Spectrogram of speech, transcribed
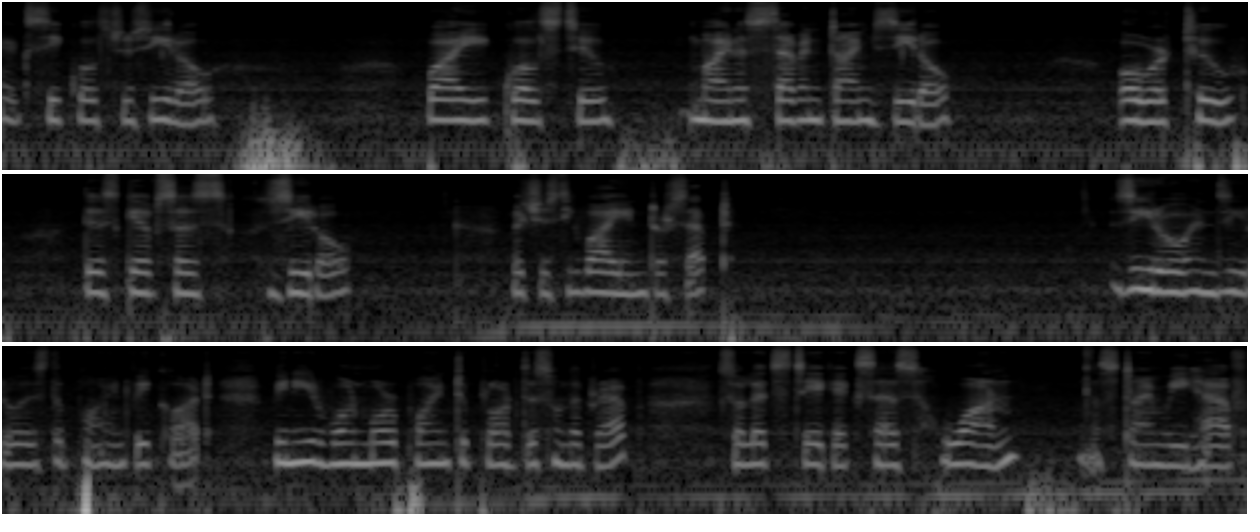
x equals to 0 y equals to minus 7 times 0 over 2 this gives us 0 which is the y-intercept. 0 and 0 is the point we got. We need one more point to plot this on the graph. So let's take x as 1 this time we have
